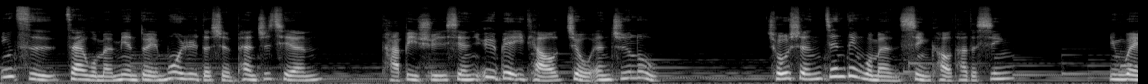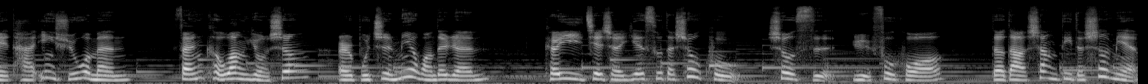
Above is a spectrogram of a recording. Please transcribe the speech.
因此在我们面对末日的审判之前，他必须先预备一条救恩之路。求神坚定我们信靠他的心，因为他应许我们，凡渴望永生而不致灭亡的人，可以借着耶稣的受苦、受死与复活，得到上帝的赦免、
